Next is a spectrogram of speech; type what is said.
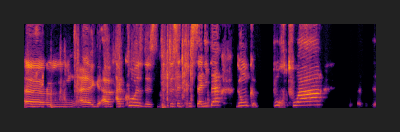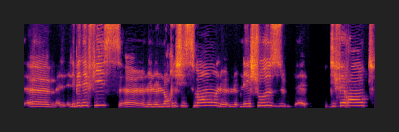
à, cause de, cette crise sanitaire. Donc, pour toi, les bénéfices, l'enrichissement, les choses différentes,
